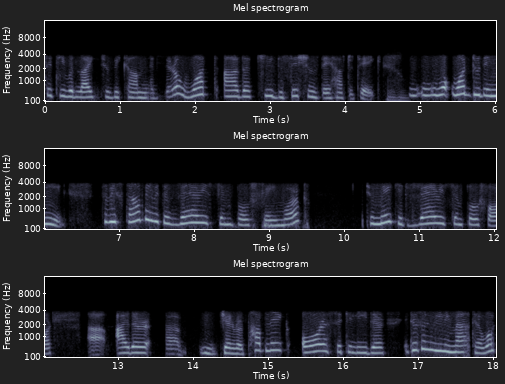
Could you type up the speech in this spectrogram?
city would like to become net zero, what are the key decisions they have to take? Mm-hmm. W- what do they need? So we started with a very simple framework to make it very simple for uh, either uh, general public or a city leader. It doesn't really matter. What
